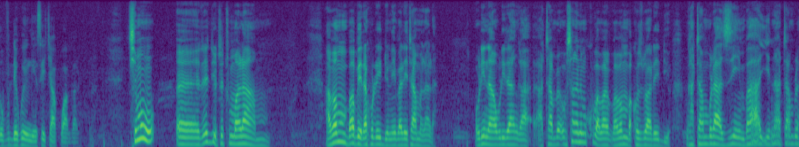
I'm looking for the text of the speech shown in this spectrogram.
ovuddeko nga ensi ekyakwagala. Kimu eh, radio tetumalaamu abamu babeera ku radio nebaleeta amalala oli nawulira nga atambula obusanga nemukuba aba- abamu bakozi ba radio ngaatambula azimba yena atambula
